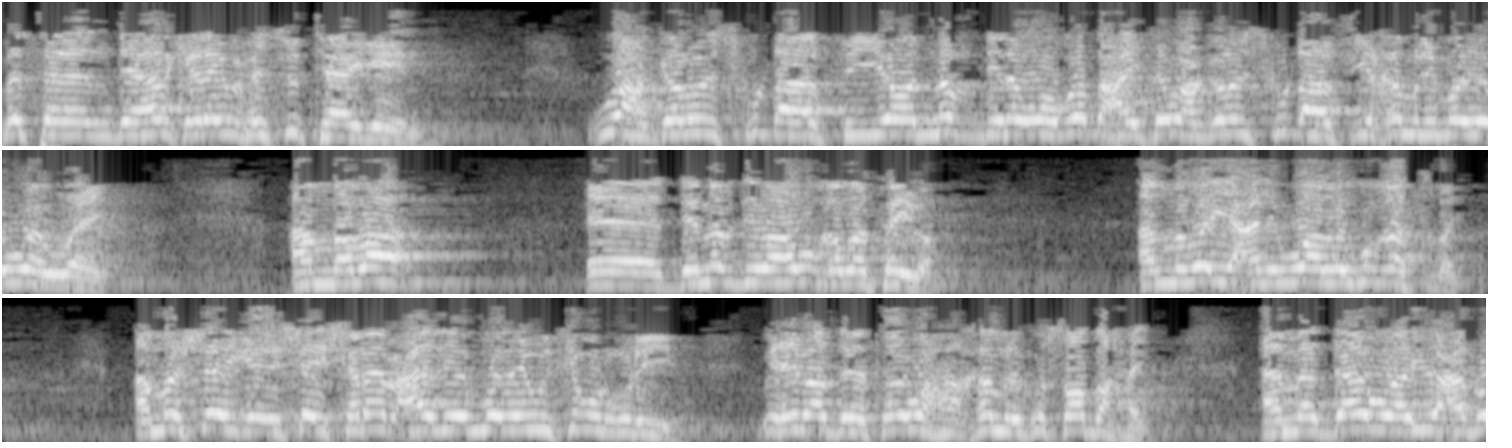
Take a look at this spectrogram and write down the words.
masalan dee halkanay waxay isu taageen. Wax kaluu isku dhaafiyo nafdina waa uga baxaysa wax kaluu isku dhaafiyo khamri mooye waa waay. Amaba dee nafdi baa u qabatayba. Amaba yacni waa lagu qasbay. Ama shaygan shay sharaab caadiya mooday uu iska qurquriyey wixii baa dabeetana waxa khamri ku soo baxay. Ama daawo ayuu cabo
